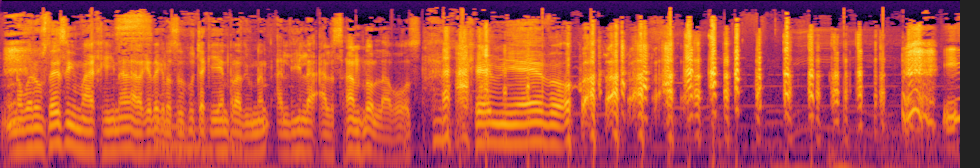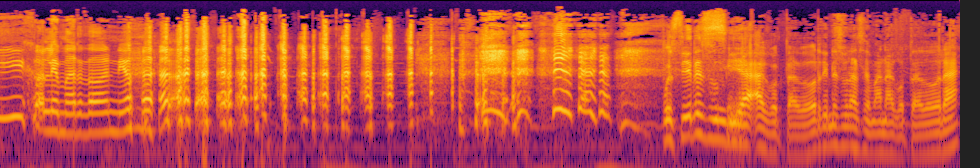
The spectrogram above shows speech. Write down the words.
No, bueno, ustedes se imaginan a la gente que nos escucha aquí en Radio Unam, a Lila alzando la voz. ¡Qué miedo! Híjole, Mardonio. Pues tienes un día agotador, tienes una semana agotadora,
